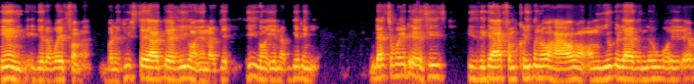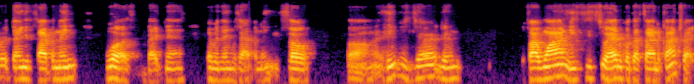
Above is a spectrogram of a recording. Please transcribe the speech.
then you get away from it. But if you stay out there, he's gonna end up get he's gonna end up getting you. That's the way it is. He's he's the guy from Cleveland, Ohio, on, on Euclid Avenue, where everything is happening was back then. Everything was happening. So uh, he was there. Then if I won, he's, he's still happy because I signed the contract.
